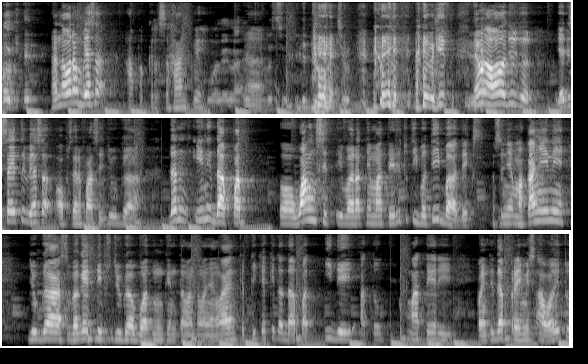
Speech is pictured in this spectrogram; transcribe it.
Oke. Karena orang biasa apa keresahan kue? Boleh lah Nah. itu lucu itu lucu. Begitu. Memang awal jujur. Jadi saya itu biasa observasi juga. Dan ini dapat uh, wangsit ibaratnya materi itu tiba-tiba Dex. Maksudnya makanya ini juga sebagai tips juga buat mungkin teman-teman yang lain ketika kita dapat ide atau materi paling tidak premis awal itu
